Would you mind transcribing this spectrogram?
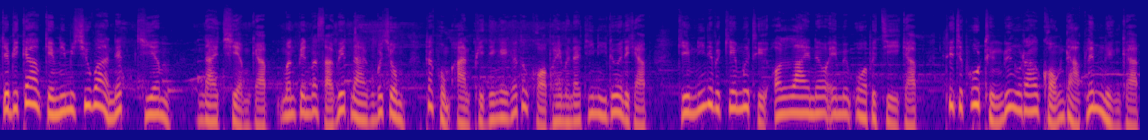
เกมที่ 9 เกมนี้มีชื่อว่าเน็ตเทียมนายเทียมครับ มันเป็นภาษาเวียดนามคุณผู้ชม ถ้าผมอ่านผิดยังไงก็ต้องขออภัยมาณที่นี้ด้วยนะครับ เกมนี้เป็นเกมมือถือออนไลน์แนว MMORPG ครับ ที่จะพูดถึงเรื่องราวของดาบเล่มหนึ่งครับ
